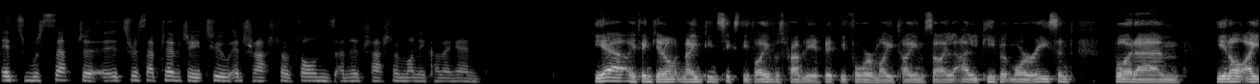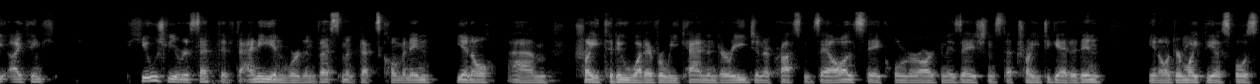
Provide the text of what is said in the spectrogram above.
its receptive its receptivity to international funds and international money coming in. Yeah, I think you know 1965 was probably a bit before my time, so I'll I'll keep it more recent. But um, you know, I I think hugely receptive to any inward investment that's coming in. You know, um, try to do whatever we can in the region across, we'd say all stakeholder organizations that try to get it in. You know, there might be, I suppose,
